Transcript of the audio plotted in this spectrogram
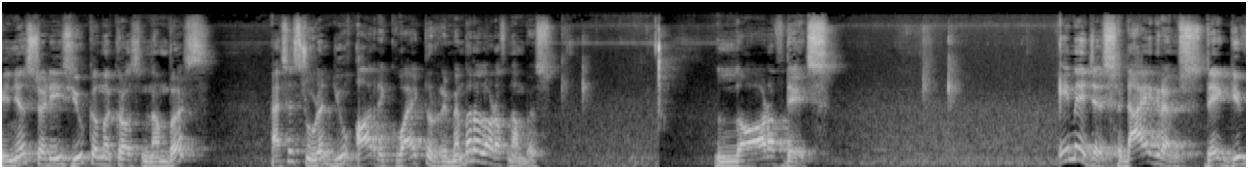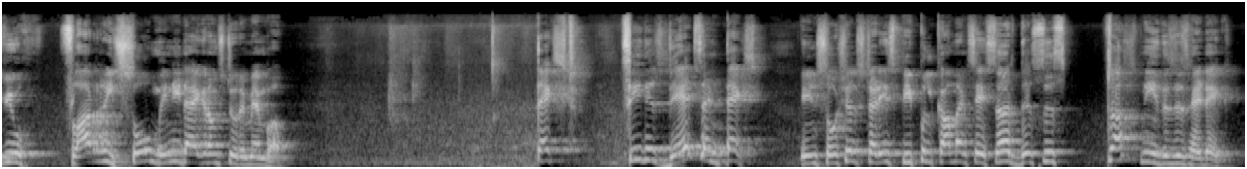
In your studies, you come across numbers. As a student, you are required to remember a lot of numbers. Lot of dates. Images, diagrams, they give you flowery, so many diagrams to remember. Text. See this dates and text. In social studies, people come and say, sir, this is, trust me, this is headache.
